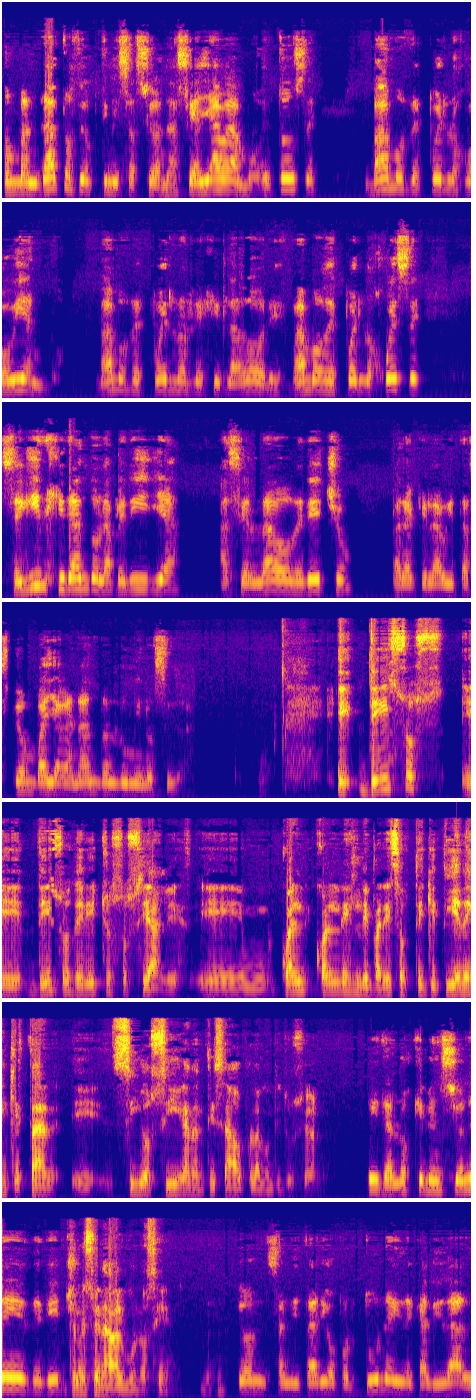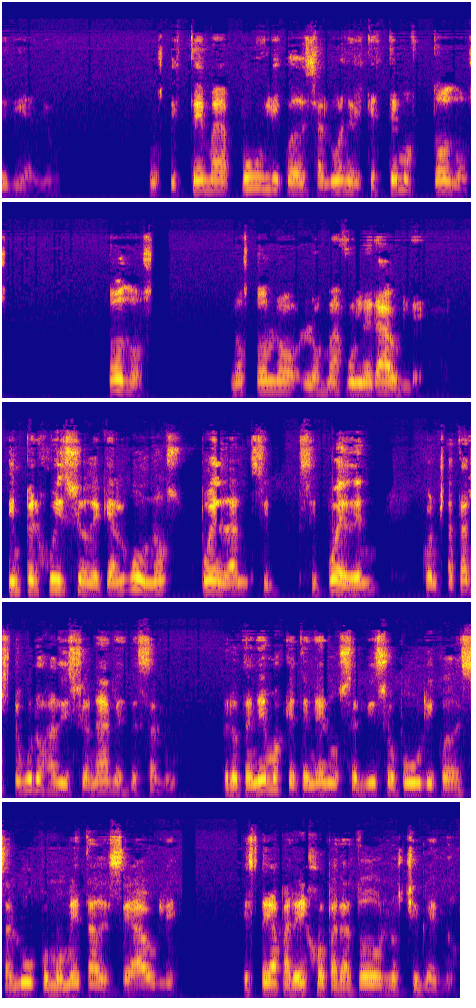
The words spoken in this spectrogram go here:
Son mandatos de optimización, hacia allá vamos. Entonces, vamos después los gobiernos vamos después los legisladores, vamos después los jueces, seguir girando la perilla hacia el lado derecho para que la habitación vaya ganando en luminosidad. Eh, de esos eh, de esos derechos sociales, eh, ¿cuál, ¿cuáles le parece a usted que tienen que estar sí o sí garantizados por la Constitución? Mira, los que mencioné, derechos... Yo mencionaba algunos, sí. Sanitaria oportuna y de calidad, diría yo un sistema público de salud en el que estemos todos, todos, no solo los más vulnerables, sin perjuicio de que algunos puedan, si, si pueden, contratar seguros adicionales de salud. Pero tenemos que tener un servicio público de salud como meta deseable que sea parejo para todos los chilenos.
